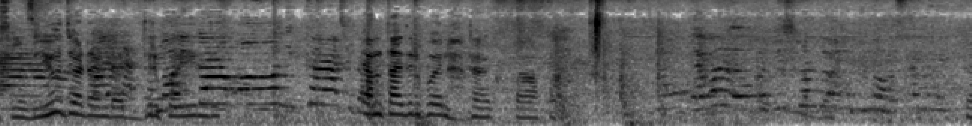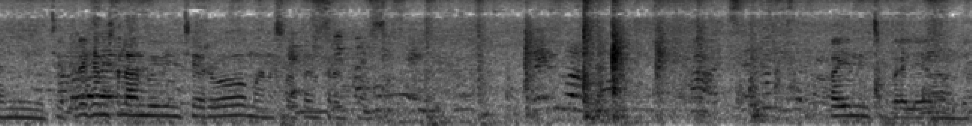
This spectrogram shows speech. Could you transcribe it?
అసలు వ్యూ చూడండి అదిరిపోయింది. ఎంత అదిరిపోయినా నాకు పాప. ఎన్ని చిత్రహింసలు అనుభవించారో మన స్వతంత్రం కోసం. పైనుంచి భలే ఉంది.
